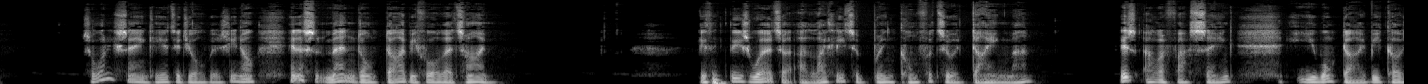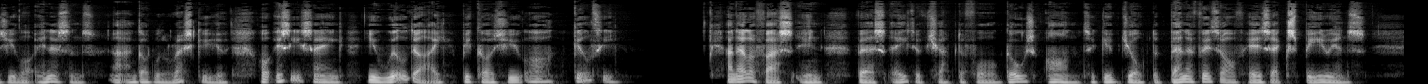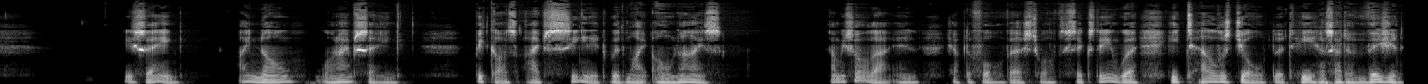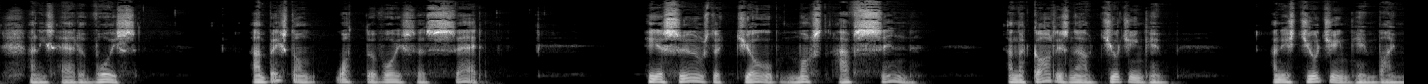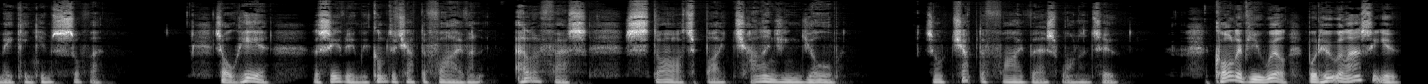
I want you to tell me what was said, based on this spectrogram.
So what he's saying here to Job is, you know, innocent men don't die before their time. Do you think these words are, are likely to bring comfort to a dying man? Is Eliphaz saying, You won't die because you are innocent and God will rescue you? Or is he saying, You will die because you are guilty? And Eliphaz, in verse 8 of chapter 4, goes on to give Job the benefit of his experience. He's saying, I know what I'm saying because I've seen it with my own eyes. And we saw that in chapter 4, verse 12 to 16, where he tells Job that he has had a vision and he's heard a voice. And based on what the voice has said. He assumes that Job must have sinned and that God is now judging him and is judging him by making him suffer. So here, this evening, we come to chapter 5 and Eliphaz starts by challenging Job. So chapter 5 verse 1 and 2. Call if you will, but who will answer you?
